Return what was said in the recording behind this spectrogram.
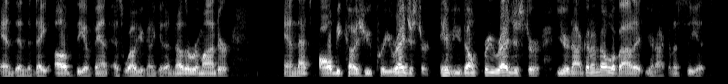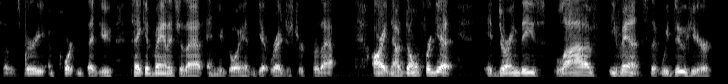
and then the day of the event as well, you're going to get another reminder. And that's all because you pre-registered. If you don't pre-register, you're not going to know about it. You're not going to see it. So it's very important that you take advantage of that and you go ahead and get registered for that. All right. Now, don't forget it, during these live events that we do here,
